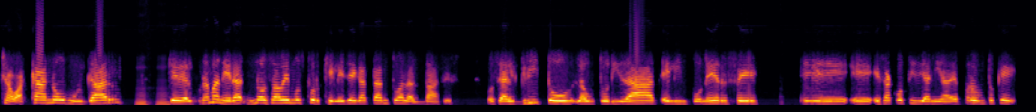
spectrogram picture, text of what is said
chabacano, vulgar, uh -huh. que de alguna manera no sabemos por qué le llega tanto a las bases o sea, el grito, la autoridad, el imponerse, eh, eh, esa cotidianidad de pronto que,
